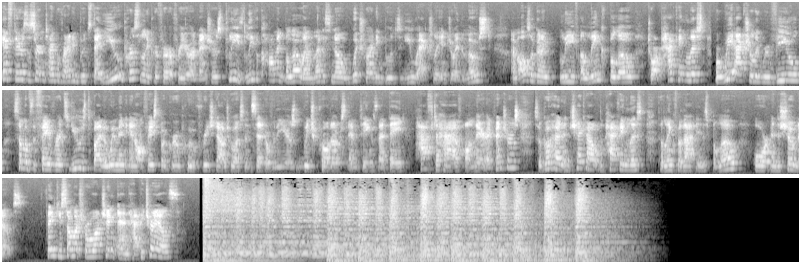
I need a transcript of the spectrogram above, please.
If there's a certain type of riding boots that you personally prefer for your adventures, please leave a comment below and let us know which riding boots you actually enjoy the most. I'm also going to leave a link below to our packing list where we actually reveal some of the favorites used by the women in our Facebook group who've reached out to us and said over the years which products and things that they have to have on their adventures. So go ahead and check out the packing list. The link for that is below or in the show notes. Thank you so much for watching and happy trails!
